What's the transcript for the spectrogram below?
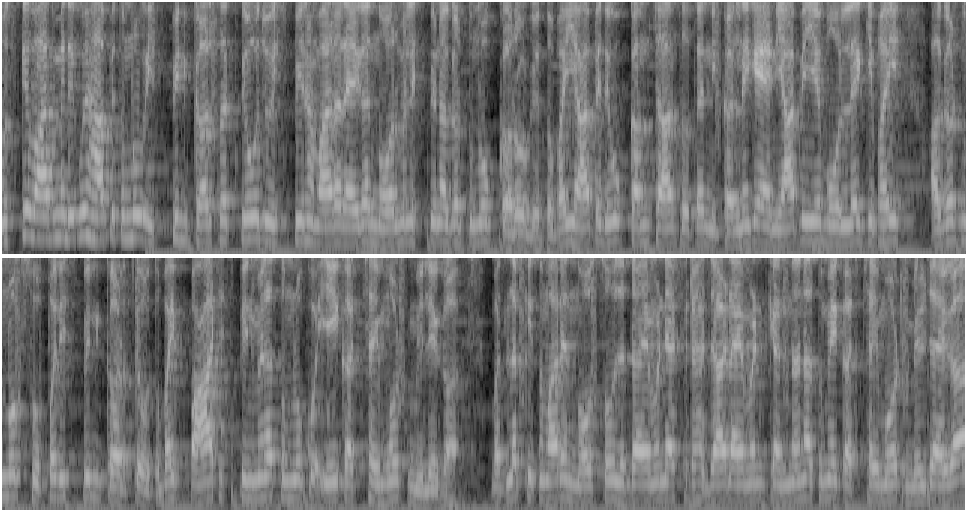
उसके बाद में देखो यहाँ पे तुम लोग स्पिन कर सकते हो जो स्पिन हमारा रहेगा नॉर्मल स्पिन अगर तुम लोग करोगे तो भाई यहाँ पे देखो कम चांस होता है निकलने के। एंड यहाँ पे ये बोल रहे हैं कि भाई अगर तुम लोग सुपर स्पिन करते हो तो भाई पाँच स्पिन में ना तुम लोग को एक अच्छा इमोट मिलेगा। मतलब कि तुम्हारे 900 डायमंड या फिर हज़ार डायमंड के अंदर ना तुम्हें एक अच्छा इमोट मिल जाएगा।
